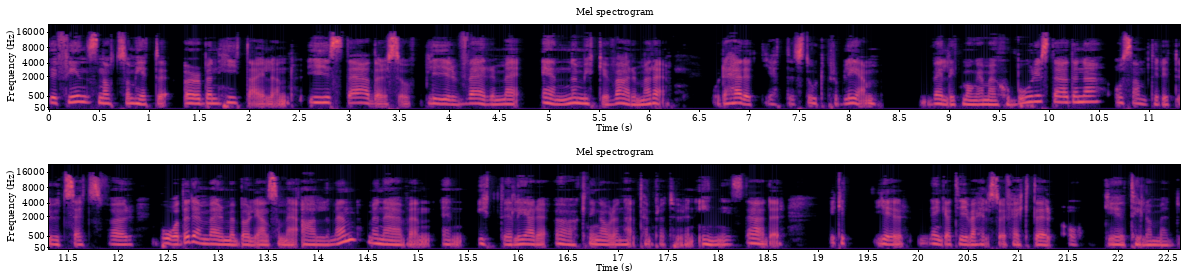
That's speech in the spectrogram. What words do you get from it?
det finns något som heter Urban Heat Island. I städer så blir värme ännu mycket varmare. Och det här är ett jättestort problem. Väldigt många människor bor i städerna och samtidigt utsätts för både den värmeböljan som är allmän men även en ytterligare ökning av den här temperaturen inne i städer, vilket ger negativa hälsoeffekter och eh, till och med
